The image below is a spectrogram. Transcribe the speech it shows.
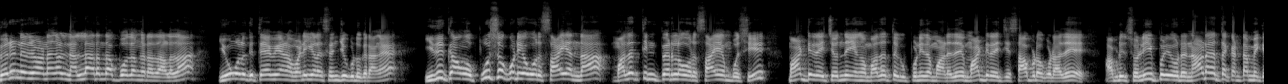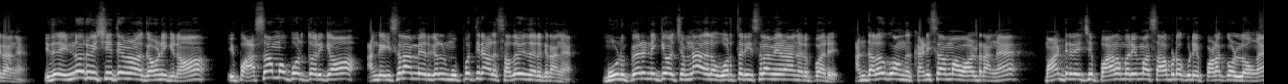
பெருநிறுவனங்கள் நல்லா இருந்தா போதுங்கிறதால தான் இவங்களுக்கு தேவையான வழிகளை செஞ்சு கொடுக்குறாங்க. இதுக்கு அவங்க பூசக்கூடிய ஒரு சாயம் தான் மதத்தின் பேர்ல ஒரு சாயம் பூசி மாட்டிறைச்சி வந்து எங்க மதத்துக்கு புனிதமானது மாட்டிறைச்சி சாப்பிடக்கூடாது அப்படின்னு சொல்லி இப்படி ஒரு நாடகத்தை கட்டமைக்கிறாங்க. இதுல இன்னொரு விஷயத்தையும் நம்ம கவனிக்கணும். இப்போ அசாமை பொறுத்த வரைக்கும் அங்க இஸ்லாமியர்கள் முப்பத்தி நாலு சதவீதம் இருக்கிறாங்க. மூணு பேரை நிக்க வச்சோம்னா அதுல ஒருத்தர் இஸ்லாமியராக இருப்பார் இருப்பாரு. அந்த அளவுக்கு அவங்க கணிசமா வாழ்றாங்க. மாட்டு இறைச்சி சாப்பிடக்கூடிய பழக்கம் உள்ளவங்க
